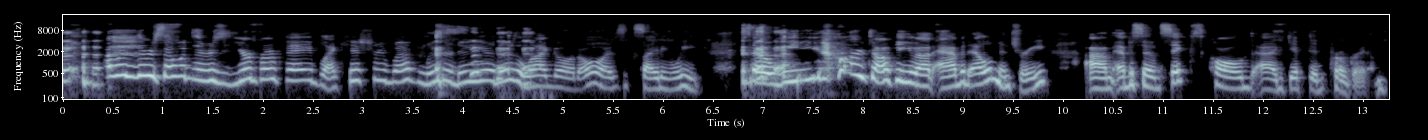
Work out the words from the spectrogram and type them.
I mean, there's so much. There's your birthday, Black History Month, Lunar New Year. There's a lot going on. It's an exciting week. So we are talking about Abbott Elementary, um, episode six called uh, "Gifted Program."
